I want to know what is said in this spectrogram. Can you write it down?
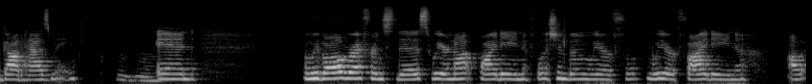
God has me. Mm-hmm. And and we've all referenced this. We are not fighting flesh and bone. We are we are fighting uh,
